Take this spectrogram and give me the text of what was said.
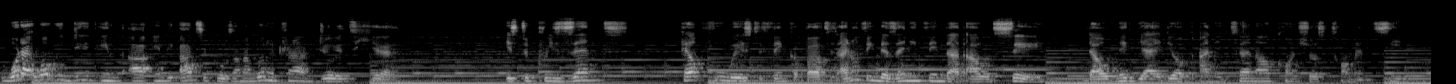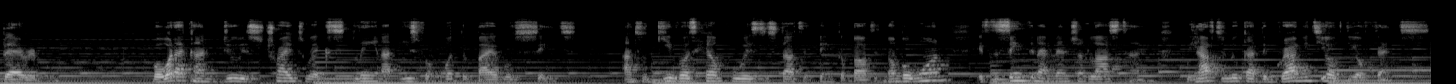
what I what we did in uh, in the articles, and I'm going to try and do it here, is to present helpful ways to think about it. I don't think there's anything that I would say that would make the idea of an eternal conscious torment seem bearable. But what I can do is try to explain, at least from what the Bible says, and to give us helpful ways to start to think about it. Number one, it's the same thing I mentioned last time. We have to look at the gravity of the offense,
